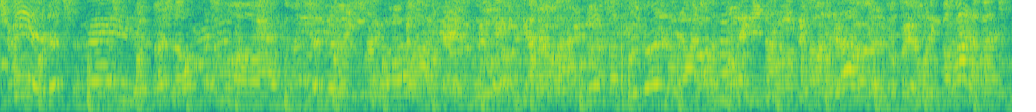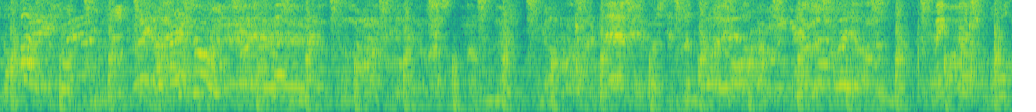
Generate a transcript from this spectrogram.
je just važno samo Ne, mais fasciste, Mais il fait je cours,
